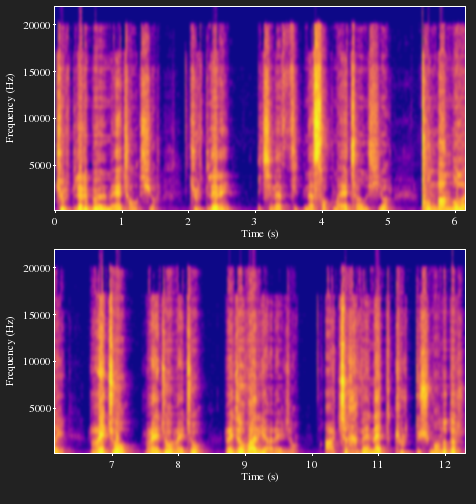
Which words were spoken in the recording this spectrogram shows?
Kürtleri bölmeye çalışıyor. Kürtleri içine fitne sokmaya çalışıyor. Bundan dolayı Reco, Reco, Reco, Reco var ya Reco. Açık ve net Kürt düşmanıdır.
